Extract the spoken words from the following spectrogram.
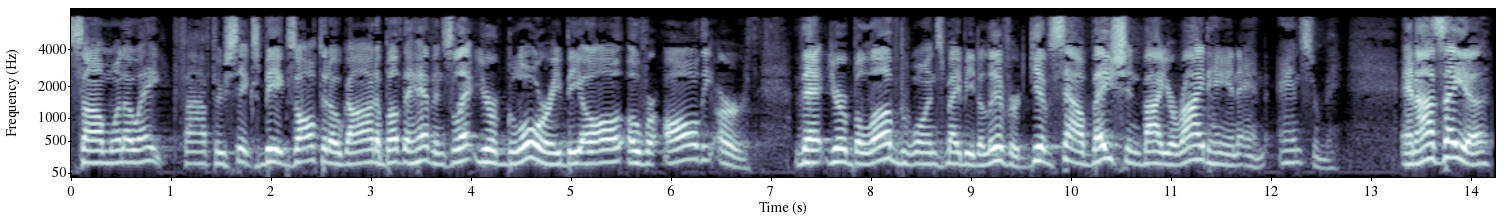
Psalm 108, 5 through 6. Be exalted, O God, above the heavens. Let your glory be all over all the earth, that your beloved ones may be delivered. Give salvation by your right hand and answer me. And Isaiah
